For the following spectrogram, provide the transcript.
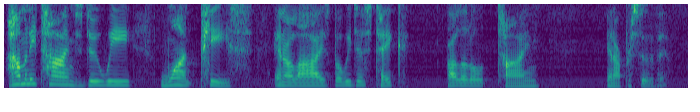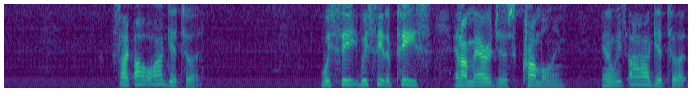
How many times do we want peace in our lives, but we just take our little time in our pursuit of it? It's like, oh, I'll get to it. We see, we see the peace in our marriages crumbling, and we, oh, I'll get to it.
